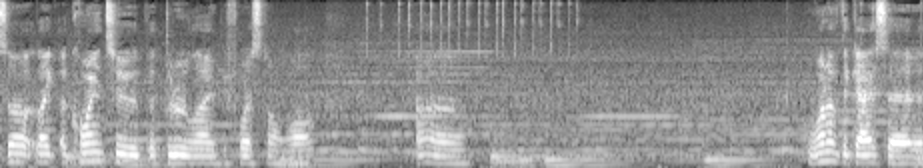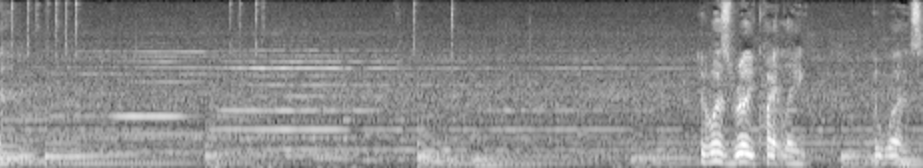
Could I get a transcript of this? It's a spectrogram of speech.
so, like, according to the through line before Stonewall, uh, one of the guys said it was really quite late. It was.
